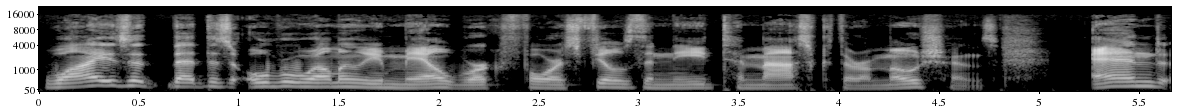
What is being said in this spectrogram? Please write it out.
Why is it that this overwhelmingly male workforce feels the need to mask their emotions? And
